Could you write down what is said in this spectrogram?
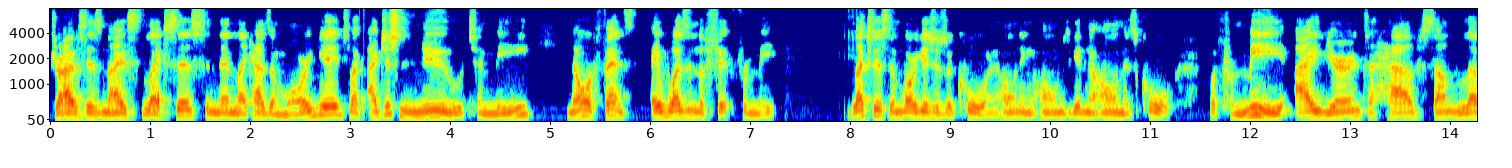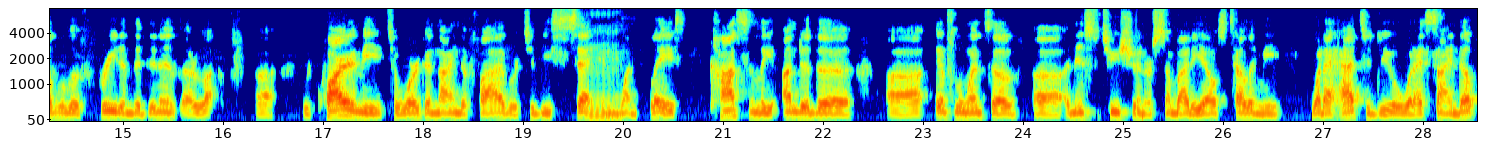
drives his nice Lexus and then like has a mortgage? Like I just knew to me, no offense, it wasn't the fit for me. Lexus and mortgages are cool and owning homes, getting a home is cool. But for me, I yearned to have some level of freedom that didn't uh, require me to work a nine to five or to be set mm. in one place constantly under the uh, influence of uh, an institution or somebody else telling me what I had to do or what I signed up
